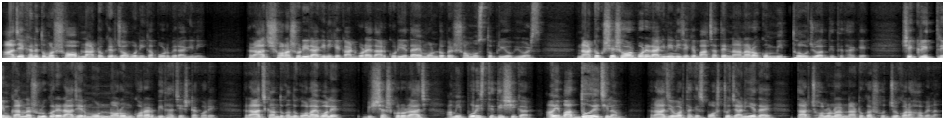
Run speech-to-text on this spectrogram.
আজ এখানে তোমার সব নাটকের জবনিকা পড়বে, রাগিনী। রাজ সরাসরি রাগিনীকে কাঠগড়ায় দাঁড় করিয়ে দেয় মণ্ডপের সমস্ত প্রিয় ভিউয়ার্স নাটক শেষ হওয়ার পরে রাগিনী নিজেকে বাঁচাতে নানা রকম মিথ্য অজুহাত দিতে থাকে। সে কৃত্রিম কান্না শুরু করে রাজের মন নরম করার বিধা চেষ্টা করে। রাজ কান্দু কান্দু গলায় বলে, বিশ্বাস করো রাজ, আমি পরিস্থিতির শিকার, আমি বাধ্য হয়েছিলাম। রাজ এবার তাকে স্পষ্ট জানিয়ে দেয়, তার ছলনার নাটক আর সহ্য করা হবে না।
